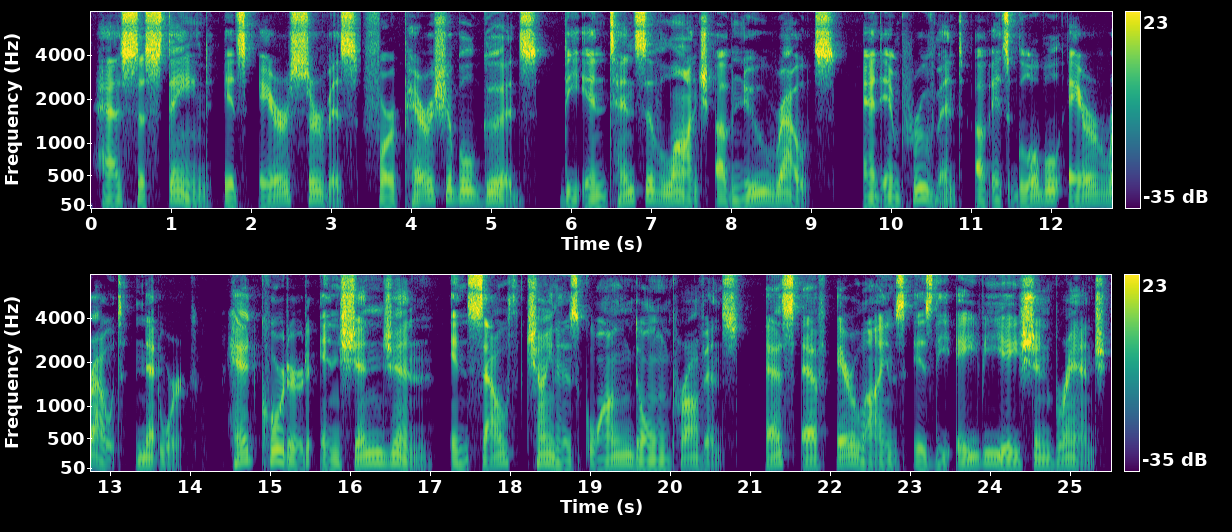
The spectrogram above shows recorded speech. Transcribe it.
has sustained its air service for perishable goods, the intensive launch of new routes, and improvement of its global air route network. Headquartered in Shenzhen, in South China's Guangdong province, SF Airlines is the aviation branch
